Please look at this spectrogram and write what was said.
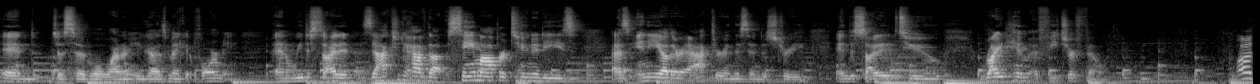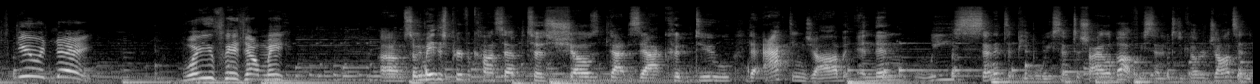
and just said, "Well, why don't you guys make it for me?" And we decided Zach should have the same opportunities as any other actor in this industry and decided to write him a feature film. Excuse me! Will you please help me? Um, so we made this proof of concept to show that Zach could do the acting job, and then we sent it to people. We sent it to Shia LaBeouf, we sent it to Dakota Johnson.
